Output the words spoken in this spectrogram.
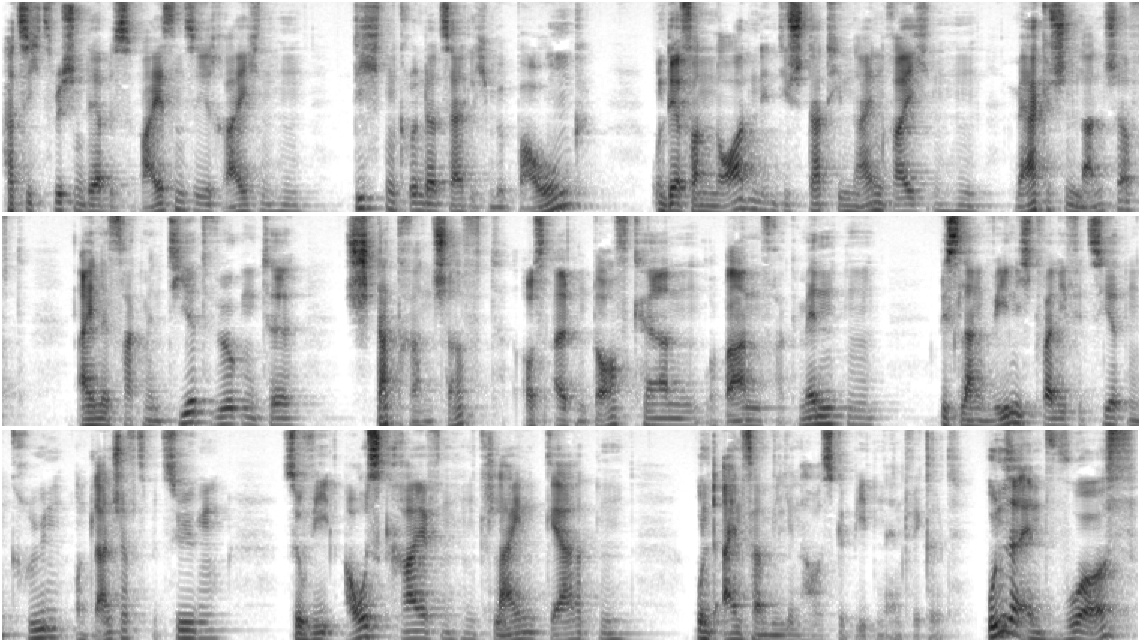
hat sich zwischen der bis Weißensee reichenden, dichten gründerzeitlichen Bebauung und der von Norden in die Stadt hineinreichenden märkischen Landschaft eine fragmentiert wirkende Stadtrandschaft aus alten Dorfkernen, urbanen Fragmenten, bislang wenig qualifizierten Grün- und Landschaftsbezügen sowie ausgreifenden Kleingärten und Einfamilienhausgebieten entwickelt. Unser Entwurf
